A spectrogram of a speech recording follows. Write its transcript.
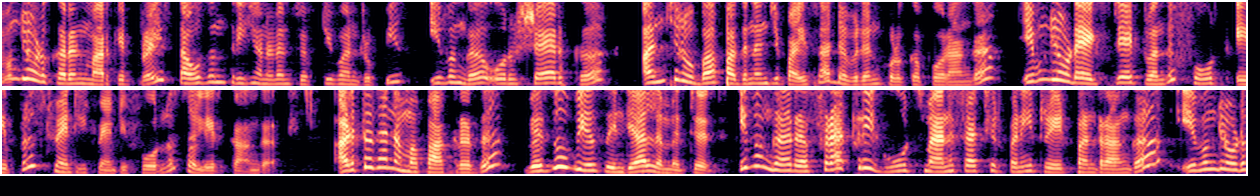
இவங்களோட current market price thousand three hundred and fifty one rupees இவங்க ஒரு ஷேருக்கு அஞ்சு ரூபாய் பதினஞ்சு பைசா டிவிடெண்ட் கொடுக்க போகிறாங்க இவங்களோட எக்ஸ்டேட் வந்து ஃபோர்த் ஏப்ரல் டுவெண்ட்டி டுவெண்ட்டி ஃபோர்னு சொல்லியிருக்காங்க. அடுத்ததாக நம்ம பார்க்குறது வெசூவியஸ் இந்தியா லிமிடெட் இவங்க ரெஃப்ராக்டரி கூட்ஸ் மேனுஃபேக்சர் பண்ணி ட்ரேட் பண்ணுறாங்க இவங்களோட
